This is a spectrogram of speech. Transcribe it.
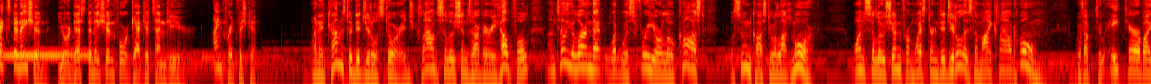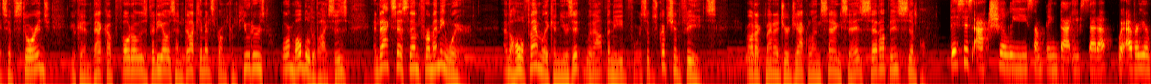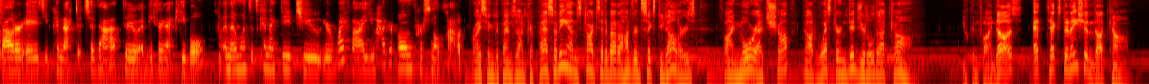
Techstination, your destination for gadgets and gear. I'm Fred Fishkin. When it comes to digital storage, cloud solutions are very helpful until you learn that what was free or low cost will soon cost you a lot more. One solution from Western Digital is the MyCloud Home. With up to 8 terabytes of storage, you can back up photos, videos, and documents from computers or mobile devices and access them from anywhere. And the whole family can use it without the need for subscription fees. Product manager Jacqueline Sang says setup is simple. This is actually something that you set up wherever your router is, you connect it to that through an Ethernet cable. And then once it's connected to your Wi Fi, you have your own personal cloud. Pricing depends on capacity and starts at about $160. Find more at shop.westerndigital.com. You can find us at techstination.com.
